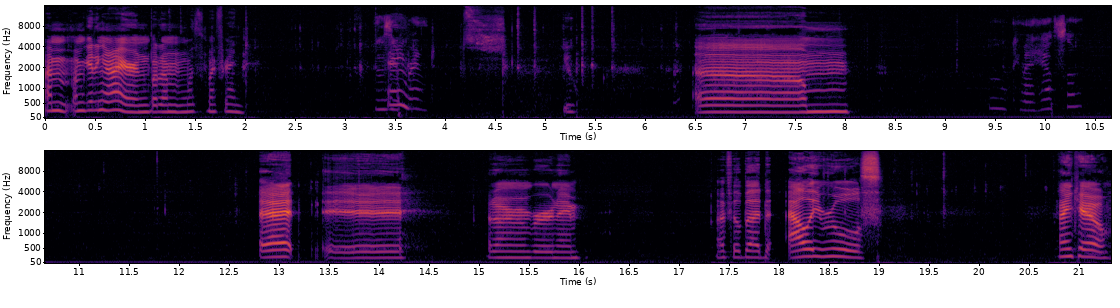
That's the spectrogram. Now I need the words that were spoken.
I'm I'm getting iron, but I'm with my friend. Who's Hey. your friend? You. Um. Ooh, can I have some? At uh, I don't remember her name. I feel bad. Allie rules. Thank you.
